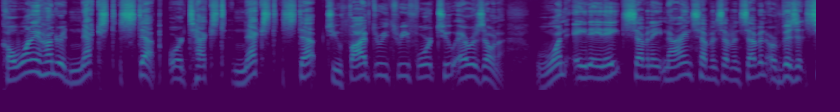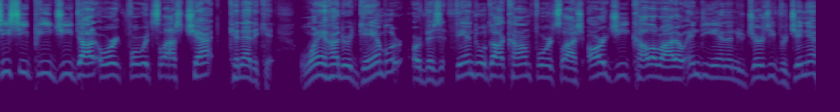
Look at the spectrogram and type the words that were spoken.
Call 1 800 NEXT STEP or text NEXT STEP to 53342 Arizona. 1 888 789 777 or visit ccpg.org forward slash chat Connecticut. 1 800 Gambler or visit fanduel.com forward slash RG Colorado, Indiana, New Jersey, Virginia.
